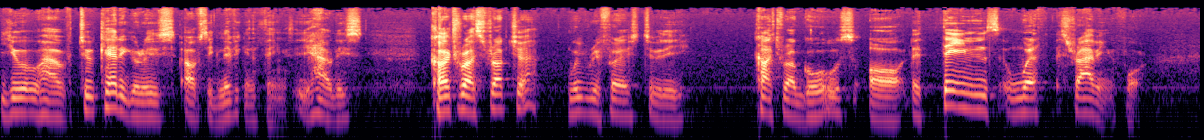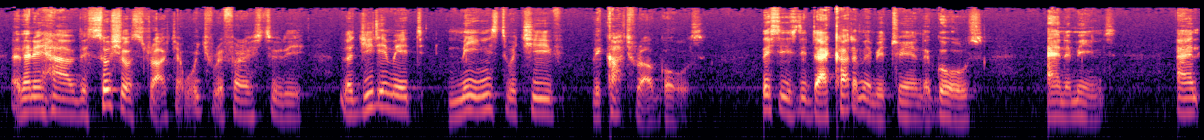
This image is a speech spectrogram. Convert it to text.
you have two categories of significant things. You have this Cultural structure, which refers to the cultural goals or the things worth striving for. And then you have the social structure, which refers to the legitimate means to achieve the cultural goals. This is the dichotomy between the goals and the means. And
